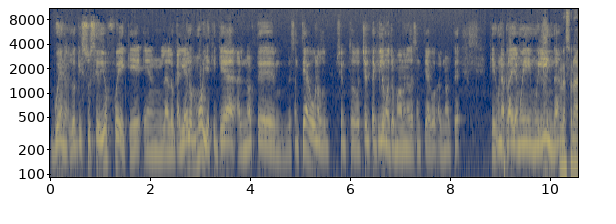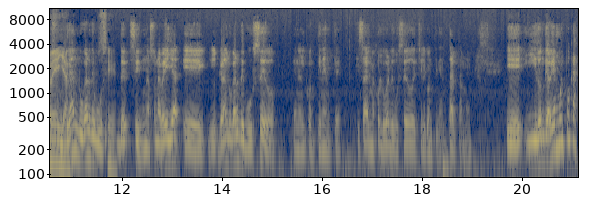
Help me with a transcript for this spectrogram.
Bueno, lo que sucedió fue que en la localidad de Los Molles, que queda al norte de Santiago, unos 180 kilómetros más o menos de Santiago, al norte, que es una playa muy muy linda. Una zona bella. Un gran lugar de buceo. Sí. una zona bella, eh, gran lugar de buceo en el continente. Quizás el mejor lugar de buceo de Chile continental también. Eh, y donde había muy pocas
